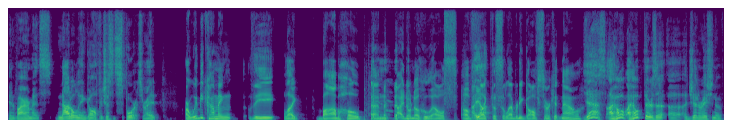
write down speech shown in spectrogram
environments, not only in golf but just in sports. Right? Are we becoming the like Bob Hope and I don't know who else of Uh, yeah. like the celebrity golf circuit now? Yes, I hope. I hope there's a a, a generation of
